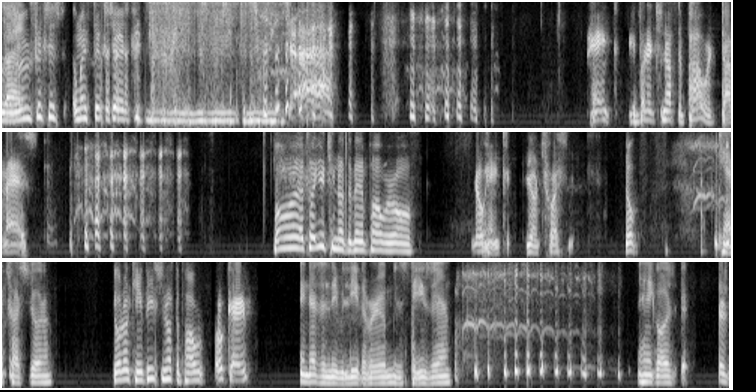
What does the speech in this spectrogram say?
Right. let me fix this. Let me fix this. Hank, you better turn off the power, dumbass. Boy, I tell you, to turn off the power off. No, Hank, you don't trust me. Nope. Can't trust Yoda. Yoda, can you please turn off the power? Okay. And doesn't even leave the room. He just stays there. And he goes, uh, is,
